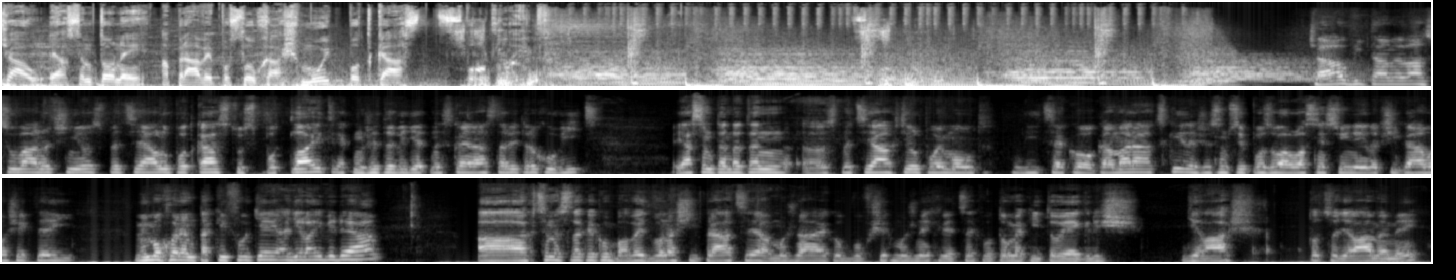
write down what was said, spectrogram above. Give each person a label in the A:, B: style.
A: Čau, já jsem Tony a právě posloucháš můj podcast Spotlight. Čau, vítáme vás u vánočního speciálu podcastu Spotlight. Jak můžete vidět, dneska je nás tady trochu víc. Já jsem tenhle ten eh, speciál chtěl pojmout víc jako kamarádský, takže jsem si pozval vlastně svý nejlepší kámoše, který mimochodem taky fotějí a dělají videa. A chceme se tak jako bavit o naší práci a možná jako o všech možných věcech, o tom, jaký to je, když děláš to, co děláme my.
